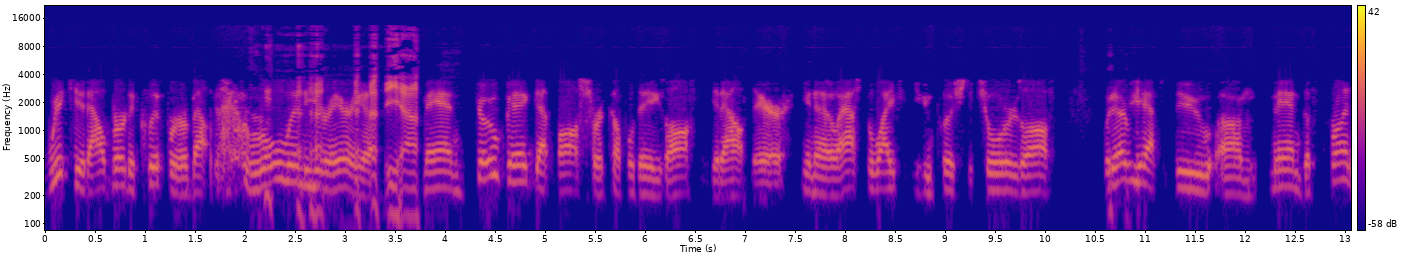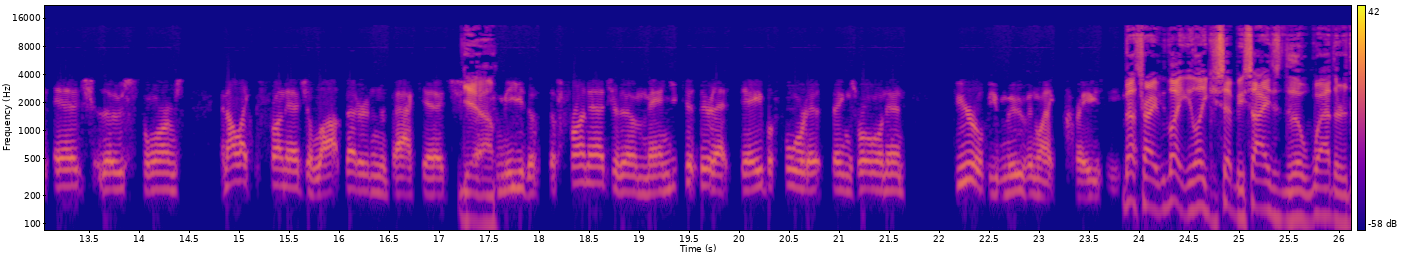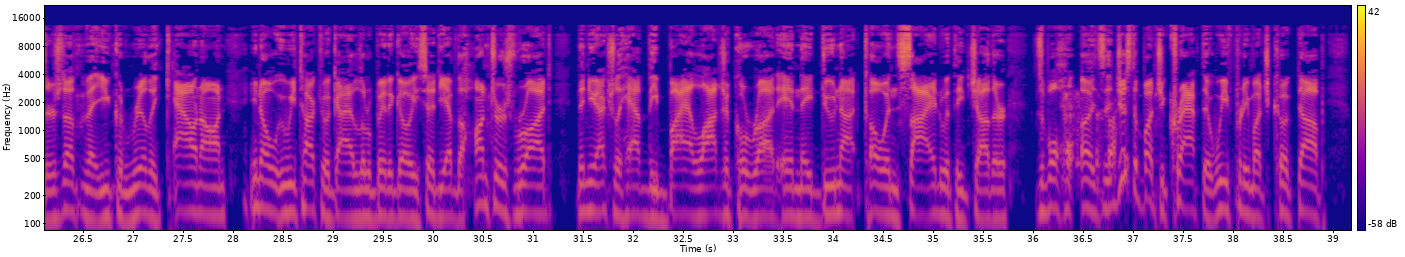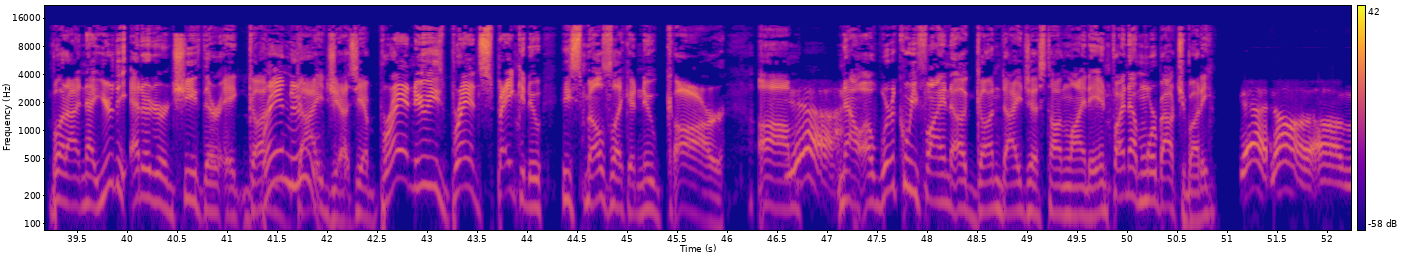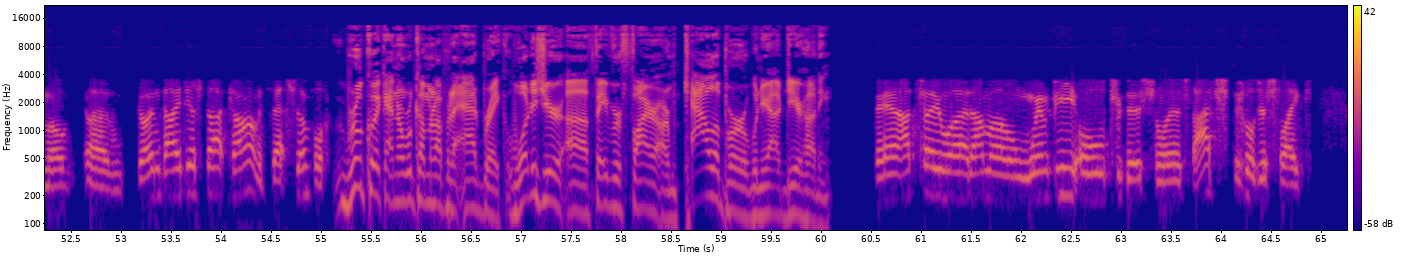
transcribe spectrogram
wicked Alberta Clipper about to roll into your area, Yeah. man, go beg that boss for a couple days off and get out there. You know, ask the wife if you can push the chores off, whatever you have to do. Um, man, the front edge of those storms, and I like the front edge a lot better than the back edge. Yeah. To me, the, the front edge of them, man, you get there that day before that thing's rolling in, deer will be moving like crazy. That's right. Like like you said, besides the weather, there's nothing that you can really count on. You know, we, we talked to a guy a little bit ago. He said you have the hunter's rut, then you actually have the biological rut, and they do not coincide with each other. It's, a whole, uh, it's just a bunch of crap that we've pretty much cooked up. But uh, now you're the editor in chief there at Gun Brand new. Digest. Yeah, brand new. He's brand spanking new. He smells like a new car. Um, Yeah. Now, uh, where can we find a Gun Digest online and find out more about you, buddy? Yeah, no, um, uh, gundigest.com. It's that simple. real quick, I know we're coming up on an ad break. What is your uh, favorite firearm caliber when you're out deer hunting? Man, I tell you what, I'm a wimpy old traditionalist. I still just like,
